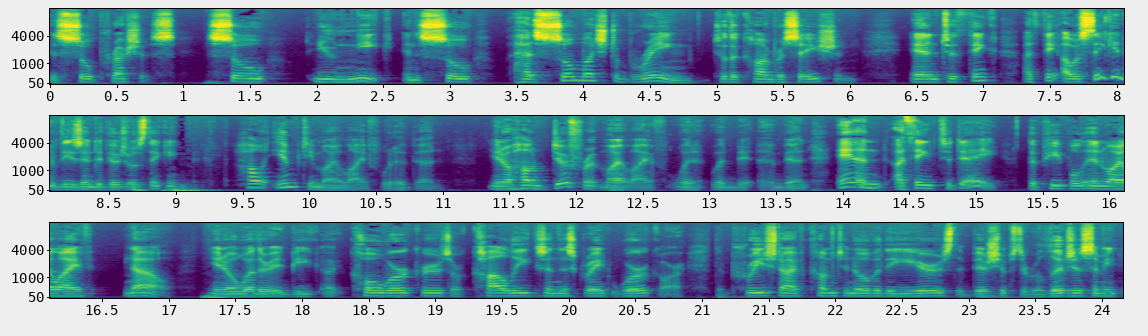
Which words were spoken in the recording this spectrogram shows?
is so precious, so unique, and so has so much to bring to the conversation. And to think, I think I was thinking of these individuals, thinking how empty my life would have been. You know how different my life would would be, have been. And I think today the people in my life now you know, whether it be uh, co-workers or colleagues in this great work, or the priest I've come to know over the years, the bishops, the religious. I mean,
